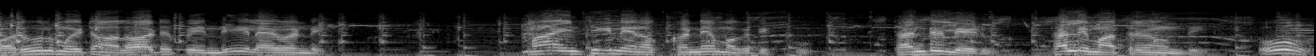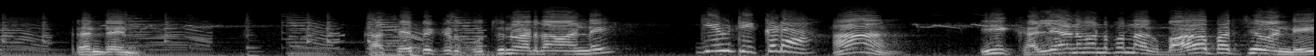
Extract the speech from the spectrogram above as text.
బరువులు మోయటం అలవాటైపోయింది. ఇలా ఇవ్వండి. మా ఇంటికి నేను ఒక్కడే మగ దిక్కు. తండ్రి లేడు తల్లి మాత్రమే ఉంది. ఓ రండి రండి. కాసేపు ఇక్కడ కూర్చుని పెడదామండి. ఏమిటి ఇక్కడ? ఆ, ఈ కళ్యాణ మండపం నాకు బాగా పరిచయం అండి.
